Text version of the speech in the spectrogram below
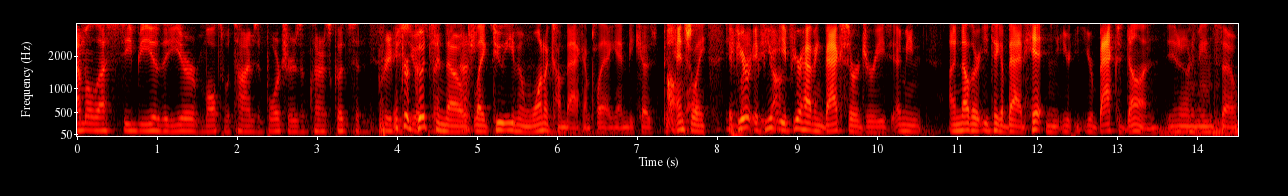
MLS CB of the year multiple times in Borchers and Clarence Goodson previous. If you're US Goodson though, like, do you even want to come back and play again? Because Oh, well, potentially, if you're if you done. if you're having back surgeries, I mean, another you take a bad hit and your your back's done. You know what I mean? Mm-hmm. So,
